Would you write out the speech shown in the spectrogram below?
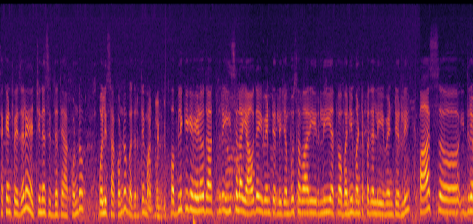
ಸೆಕೆಂಡ್ ಫೇಸಲ್ಲಿ ಹೆಚ್ಚಿನ ಸಿದ್ಧತೆ ಹಾಕೊಂಡು ಪೊಲೀಸ್ ಹಾಕೊಂಡು ಭದ್ರತೆ ಮಾಡ್ಕೊಂಡು. ಪಬ್ಲಿಕ್ಕಿಗೆ ಹೇಳೋದಾದ್ರೆ ಈ ಸಲ ಯಾವುದೇ ಇವೆಂಟ್ ಇರಲಿ ಜಂಬೂ ಸವಾರಿ ಇರಲಿ ಅಥವಾ ಬನಿ ಮಂಟಪದಲ್ಲಿ ಇವೆಂಟ್ ಇರಲಿ ಪಾಸ್ ಇದ್ರೆ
